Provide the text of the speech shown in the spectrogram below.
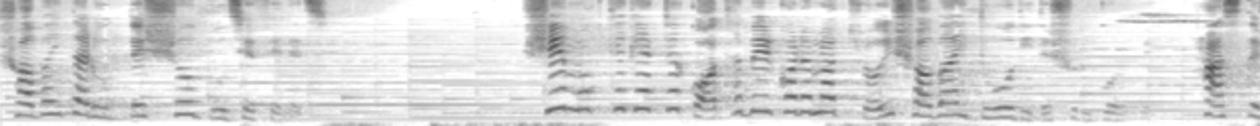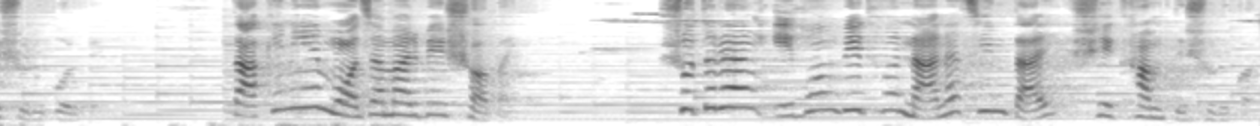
সবাই তার উদ্দেশ্য বুঝে ফেলেছে। সে মুখ থেকে একটা কথা বের করা মাত্রই সবাই দুয়ো দিতে শুরু করবে, হাসতে শুরু করবে। তাকে নিয়ে মজা মারবে সবাই। সুতরাং এবং বিধ নানা চিন্তায় সে ঘামতে শুরু করে।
